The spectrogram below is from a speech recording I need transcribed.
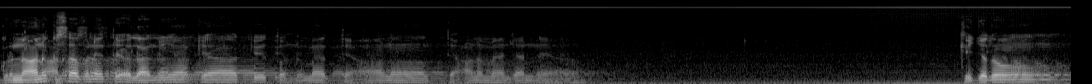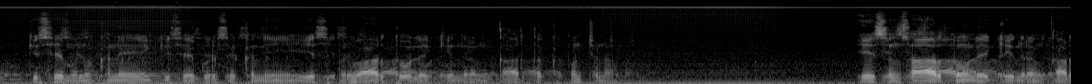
ਗੁਰੂ ਨਾਨਕ ਸਾਹਿਬ ਨੇ ਤੇ ਐਲਾਨੀਆਂ ਕਿਹਾ ਕਿ ਧੁਨ ਮੈਂ ਧਿਆਨ ਧਿਆਨ ਮੈਂ ਜਾਣਿਆ। ਕਿ ਜਦੋਂ ਕਿਸੇ ਮਨੁੱਖ ਨੇ, ਕਿਸੇ ਗੁਰਸਿੱਖ ਨੇ ਇਸ ਪਰਿਵਾਰ ਤੋਂ ਲੈ ਕੇ ਨਿਰੰਕਾਰ ਤੱਕ ਪਹੁੰਚਣਾ, ਇਹ ਸੰਸਾਰ ਤੋਂ ਲੈ ਕੇ ਨਿਰੰਕਾਰ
